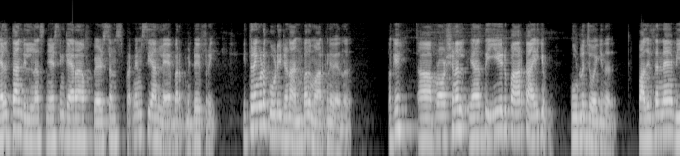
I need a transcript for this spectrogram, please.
health and illness nursing care of persons pregnancy and labour midwifery ഇത്രയും കൂടെ കൂടിയിട്ടാണ് അൻപത് മാർക്കിന് വരുന്നത്. ഓക്കെ പ്രൊഫഷണൽ ഇതിനകത്ത് ഈ ഒരു പാർട്ട് ആയിരിക്കും കൂടുതലും ചോദിക്കുന്നത്. അപ്പൊ അതിൽ തന്നെ B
